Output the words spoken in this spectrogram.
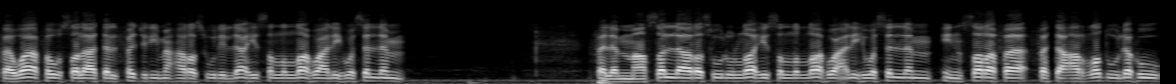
فوافوا صلاة الفجر مع رسول الله صلى الله عليه وسلم. فلما صلى رسول الله صلى الله عليه وسلم انصرف فتعرضوا له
